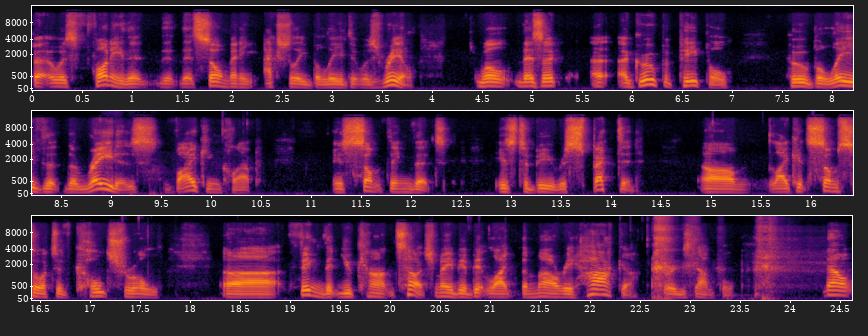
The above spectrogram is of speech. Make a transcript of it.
but it was funny that, that, that so many actually believed it was real. Well, there's a, a, a group of people who believe that the Raiders Viking clap is something that is to be respected, um, like it's some sort of cultural uh, thing that you can't touch, maybe a bit like the Maori haka, for example. now,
